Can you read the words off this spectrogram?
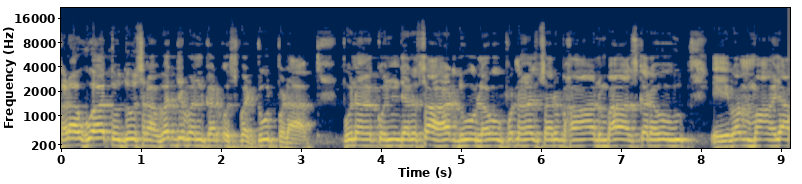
खड़ा हुआ तो दूसरा वज्र बनकर उस पर टूट पड़ा। पुनः कुंजर सार्धूल पुनः सर्भानुभास्कर एवं माया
